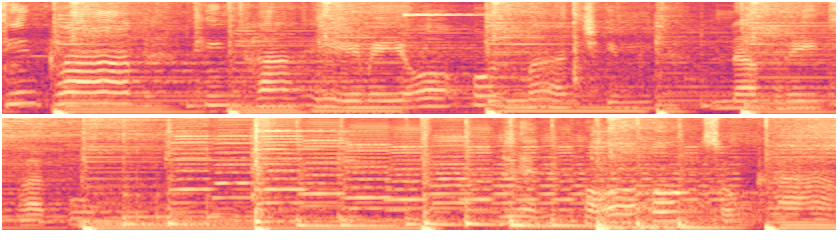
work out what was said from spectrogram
ทิ้งคลาดทิ้งไทยไม่ยอดมาชิม น้ำพริกผักบุ้งเพื่อนพ้องสงคราม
